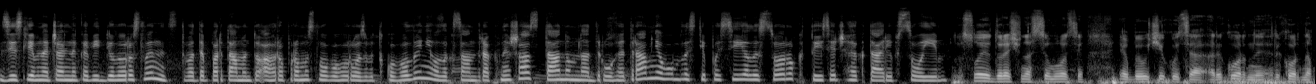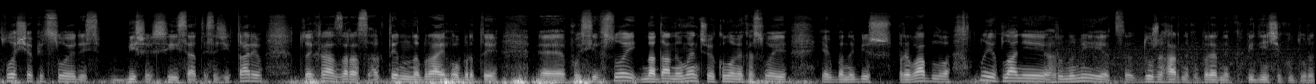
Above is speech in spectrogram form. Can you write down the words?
Зі слів начальника відділу рослинництва департаменту агропромислового розвитку Волині Олександра Книша, станом на 2 травня в області посіяли 40 тисяч гектарів сої. Сої, до речі, у нас в цьому році якби очікується рекордний, рекордна площа під сою, десь більше 60 тисяч гектарів. То якраз зараз активно набирає оберти е, посів сої. На даний момент що економіка сої якби найбільш приваблива. Ну і в плані агрономії це дуже гарний попередник під інші культури.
